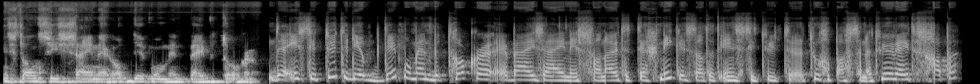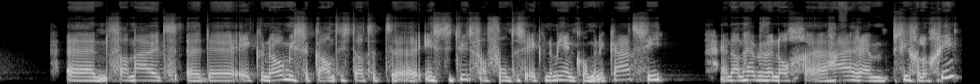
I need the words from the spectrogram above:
instanties zijn er op dit moment bij betrokken? De instituten die op dit moment betrokken erbij zijn, is vanuit de techniek is dat het instituut eh, toegepaste natuurwetenschappen. En vanuit eh, de economische kant is dat het eh, instituut van Fontes Economie en Communicatie. En dan hebben we nog HRM Psychologie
